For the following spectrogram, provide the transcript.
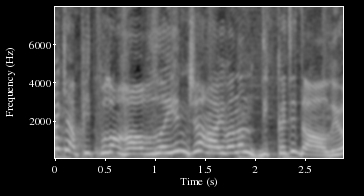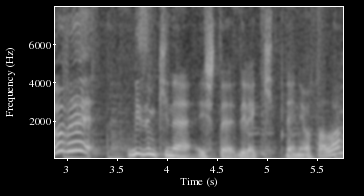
derken pitbull'u havlayınca hayvanın dikkati dağılıyor ve bizimkine işte direkt kilitleniyor falan.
